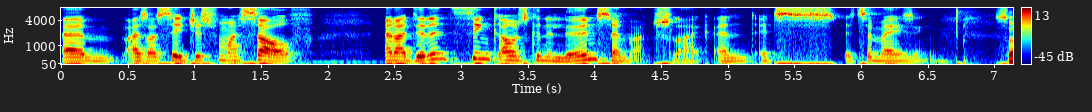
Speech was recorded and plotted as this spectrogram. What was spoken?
um, as I said, just for myself, and I didn't think I was going to learn so much. Like, and it's it's amazing. So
